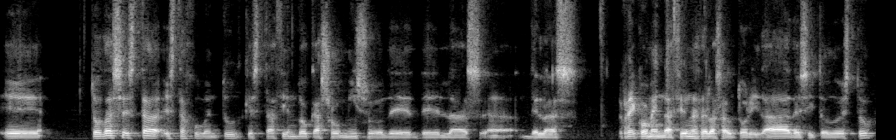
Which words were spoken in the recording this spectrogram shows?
Eh, toda esta, esta juventud que está haciendo caso omiso de, las, eh, de las recomendaciones de las autoridades y todo esto,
